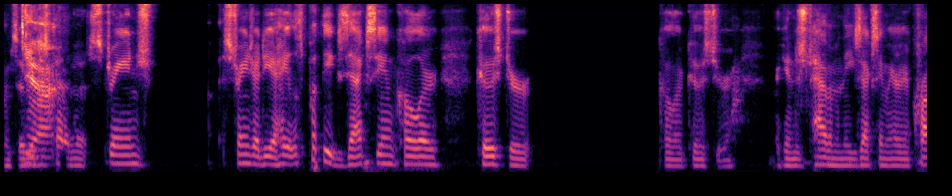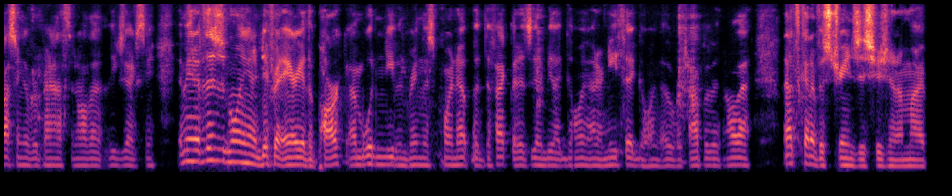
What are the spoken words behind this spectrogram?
Um, so yeah. it's kind of a strange strange idea. Hey, let's put the exact same color coaster, color coaster. I can just have them in the exact same area, crossing over paths and all that. The exact same. I mean, if this is going in a different area of the park, I wouldn't even bring this point up. But the fact that it's going to be like going underneath it, going over top of it, and all that—that's kind of a strange decision on my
